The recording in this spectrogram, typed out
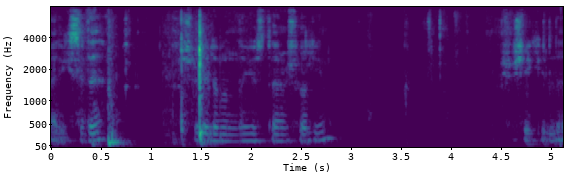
Her ikisi de şöyle bunu da göstermiş olayım. Şu şekilde.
